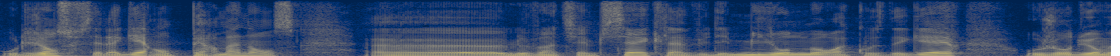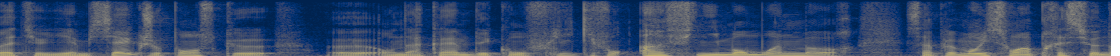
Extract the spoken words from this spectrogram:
où les gens se faisaient la guerre en permanence. Euh, le XXe siècle a vu des millions de morts à cause des guerres. Aujourd'hui, au XXIe siècle, je pense que euh, on a quand même des conflits qui font infiniment moins de morts. Simplement, ils sont impressionnants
